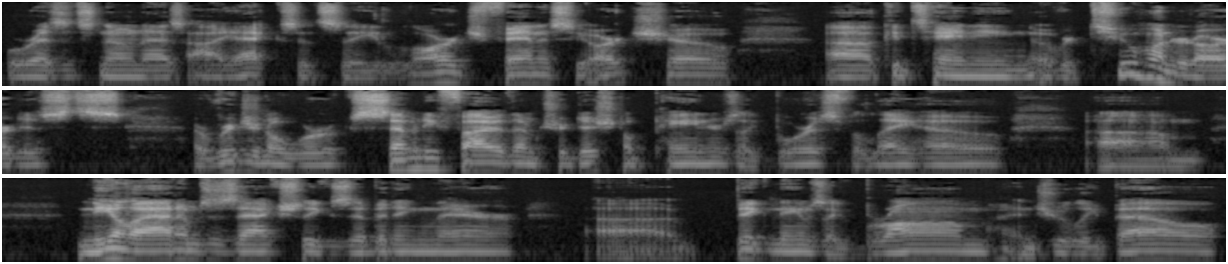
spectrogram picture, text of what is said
or as it's known as IX. It's a large fantasy art show uh, containing over 200 artists, original works, 75 of them traditional painters like Boris Vallejo. Um, Neal Adams is actually exhibiting there. Uh, big names like Brom and Julie Bell,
